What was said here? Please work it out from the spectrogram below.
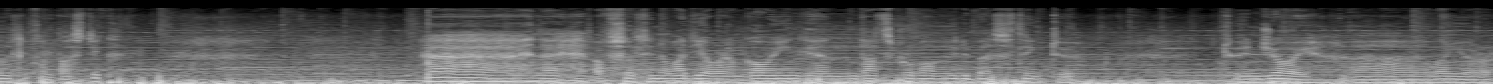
Absolutely fantastic. Uh, and I have absolutely no idea where I'm going, and that's probably the best thing to to enjoy uh, when you're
